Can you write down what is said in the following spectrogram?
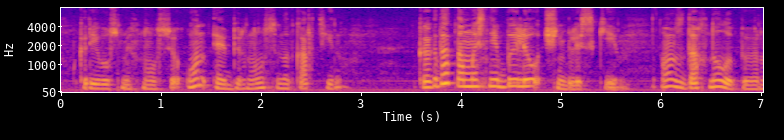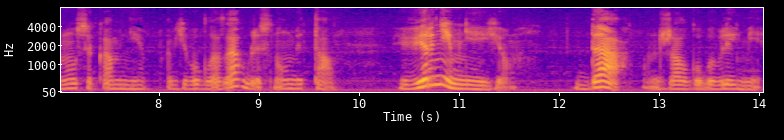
– криво усмехнулся он и обернулся на картину. «Когда-то мы с ней были очень близки». Он вздохнул и повернулся ко мне, в его глазах блеснул металл. «Верни мне ее!» «Да!» – он сжал губы в линии.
